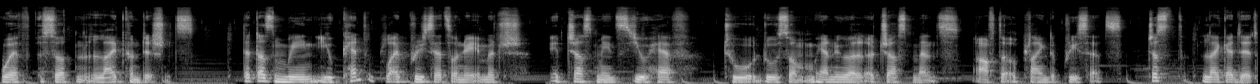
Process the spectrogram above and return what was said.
with certain light conditions. That doesn't mean you can't apply presets on your image, it just means you have to do some manual adjustments after applying the presets, just like I did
